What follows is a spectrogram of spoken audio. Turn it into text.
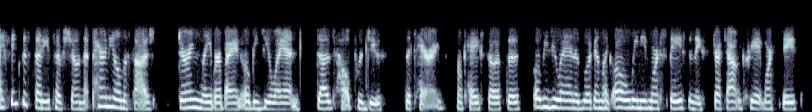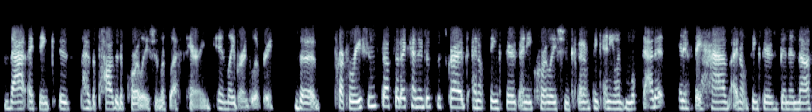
I think the studies have shown that perineal massage during labor by an OBGYN does help reduce the tearing. Okay, so if the OBGYN is looking like, oh, we need more space and they stretch out and create more space, that I think is has a positive correlation with less tearing in labor and delivery. The preparation stuff that I kind of just described, I don't think there's any correlation because I don't think anyone's looked at it. And if they have, I don't think there's been enough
